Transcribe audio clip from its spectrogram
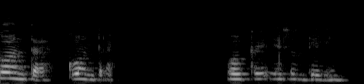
Contra, contra. Ok, eso es bien.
